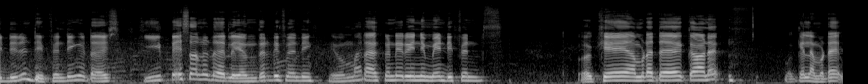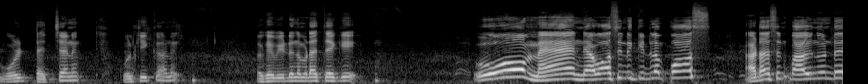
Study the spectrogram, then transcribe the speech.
ഇതിന് ഡിഫെൻഡിങ് ടേഴ്സ് ആണ് ഇട്ടാറില്ല എന്തൊരു ഡിഫെൻഡിങ് ഇവന്മാരാക്കേണ്ടി വരും ഇനി മെയിൻ ഡിഫെൻസ് ഓക്കെ നമ്മുടെ അറ്റാക്കാണ് ഓക്കെ നമ്മുടെ ഗോൾ ടച്ചാണ് ഗോൾ കിക്കാണ് ഓക്കെ വീണ്ടും നമ്മുടെ അറ്റാക്ക് ഓ മാൻ നവാസിന്റെ കിട്ടില്ല പാസ് അഡാസൻ പായുന്നുണ്ട്.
